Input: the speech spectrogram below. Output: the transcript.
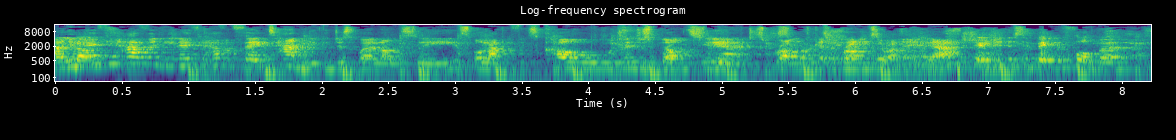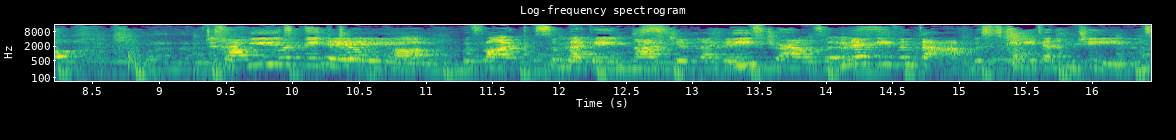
And you know if you haven't, you know if you haven't fade tan, you can just wear long sleeves, or like if it's cold, then just bronze sleeve, yeah. just bronze, get the bronzer on it, yeah. I showed you this a bit before, but oh, just How a huge big pretty. jumper with like some leggings, Nice gym leggings. these trousers. You know, even that with skinny denim jeans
